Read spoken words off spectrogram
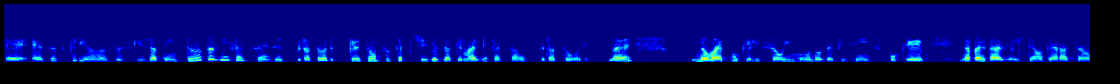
é, essas crianças que já têm tantas infecções respiratórias, porque são susceptíveis a ter mais infecção respiratória, né? Não é porque eles são imunodeficientes, porque, na verdade, eles têm alteração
